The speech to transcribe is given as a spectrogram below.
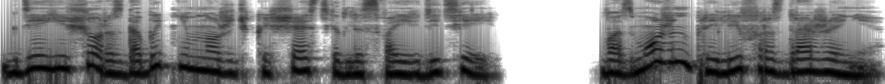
Где еще раздобыть немножечко счастья для своих детей? Возможен прилив раздражения.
